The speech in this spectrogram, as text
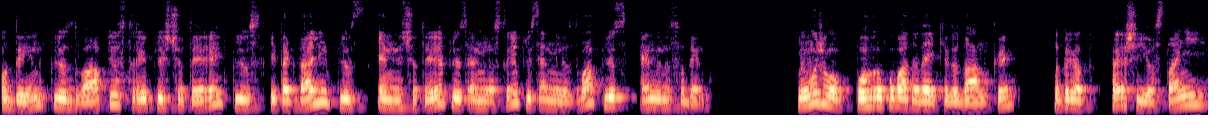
1 плюс 2 плюс 3 плюс 4 плюс і так далі плюс n-4 плюс n-3 плюс n-2 плюс n-1. Ми можемо погрупувати деякі доданки, наприклад, перший і останній,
